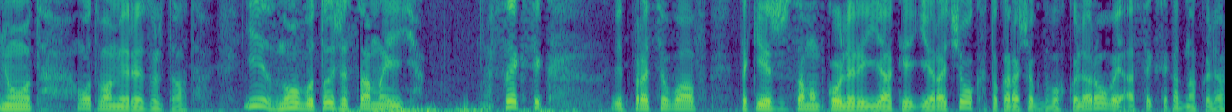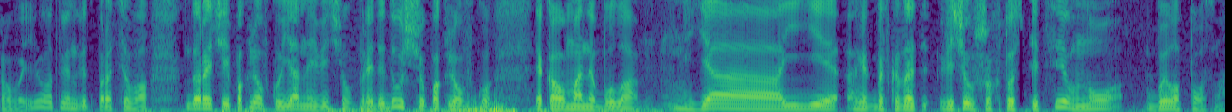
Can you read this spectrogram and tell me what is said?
От, от вам і результат. І знову той же самий сексик відпрацював такий ж самому кольорі, як і рачок, тільки рачок двохкольоровий, а сексик однокольоровий. І от він відпрацював. До речі, і покльовку я не відчув. Предыдущу покльовку, яка у мене була, я її, як би сказати, відчув, що хтось підсів, ну було поздно.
